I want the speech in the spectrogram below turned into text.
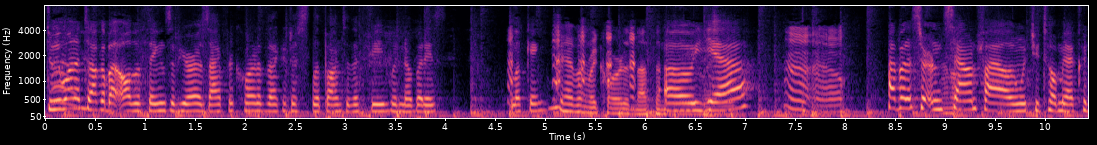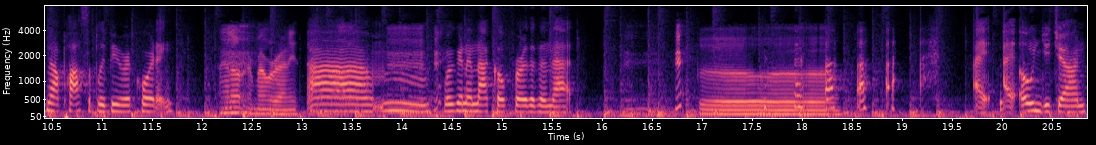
Do we want to talk about all the things of yours I've recorded that I could just slip onto the feed when nobody's looking? You haven't recorded nothing. Oh yeah. Uh oh. How about a certain sound file in which you told me I could not possibly be recording? I don't remember anything. Um, mm, we're gonna not go further than that. Boo. I I own you, John.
